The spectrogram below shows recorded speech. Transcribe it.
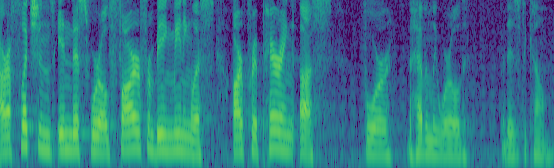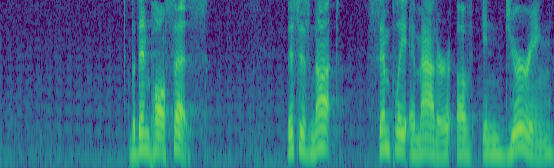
Our afflictions in this world, far from being meaningless, are preparing us for the heavenly world that is to come. But then Paul says, this is not simply a matter of enduring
